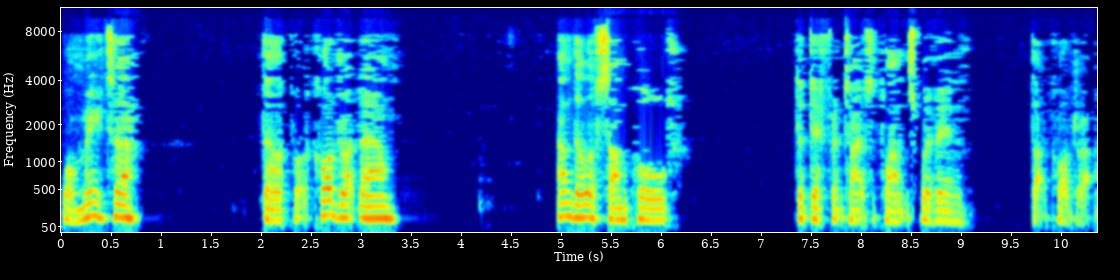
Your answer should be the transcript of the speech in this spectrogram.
one meter, they'll have put a quadrat down, and they'll have sampled the different types of plants within that quadrat.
